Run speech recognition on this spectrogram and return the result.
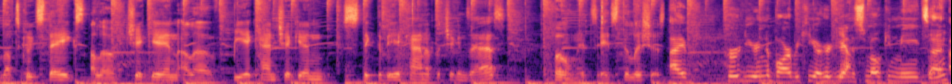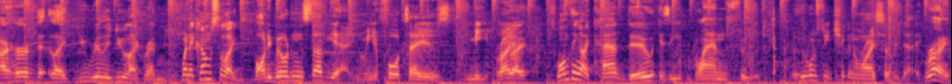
love to cook steaks, I love chicken, I love beer can chicken. Stick the beer can up the chicken's ass. Boom, it's, it's delicious. I've heard you're into barbecue. I heard you're Yeah. into smoking meats. Mhm. I, I heard that like you really do like red meat. When it comes to like bodybuilding and stuff, yeah, I mean, your forte is meat, right? Right. So one thing I can't do is eat bland food. Who wants to eat chicken and rice every day? Right.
